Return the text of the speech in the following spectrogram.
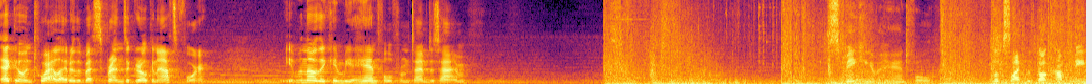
Echo and Twilight are the best friends a girl can ask for, even though they can be a handful from time to time. Speaking of a handful, looks like we've got company.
